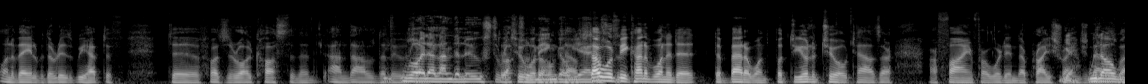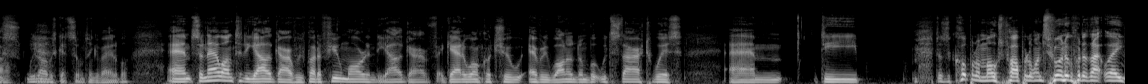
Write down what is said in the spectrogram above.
unavailable. There is we have the the what's the Royal Costa and, and Andalus. Royal Andalus, the, the Roc Flamingo. Yeah, that would be kind of one of the, the better ones, but the other two hotels are, are fine for within their price range. and we'll always well. we'll always get something available. Um, so now on to the Algarve. We've got a few more in the Algarve. Again, I won't go through every one of them, but we'd start with um, the there's a couple of most popular ones. If you want to put it that way.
